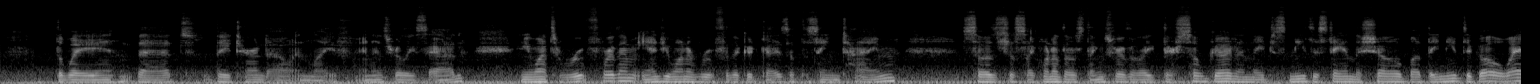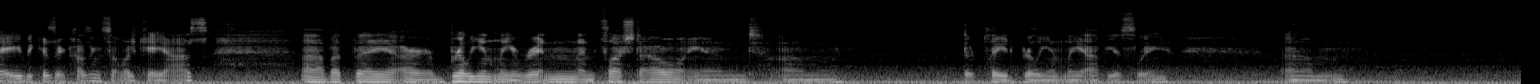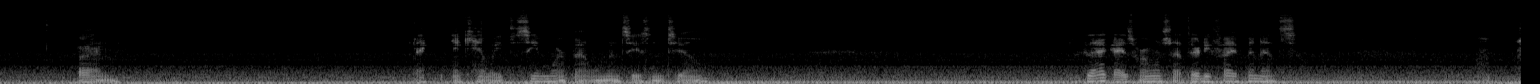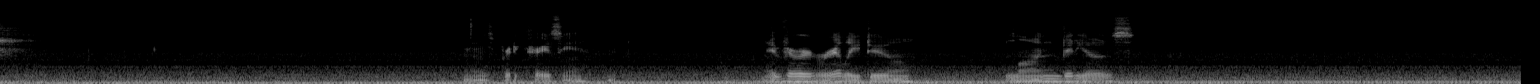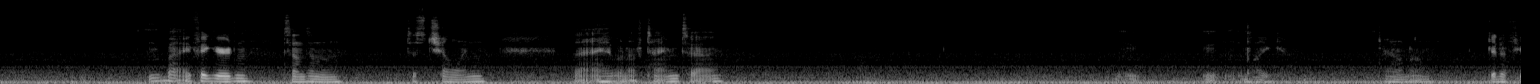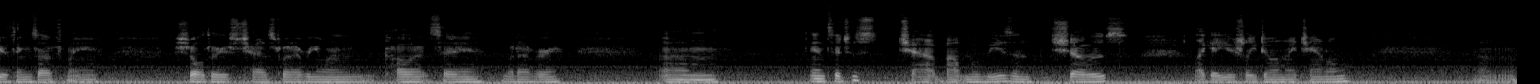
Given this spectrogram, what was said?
the way that they turned out in life. And it's really sad. And you want to root for them, and you want to root for the good guys at the same time. So it's just like one of those things where they're like, they're so good and they just need to stay in the show, but they need to go away because they're causing so much chaos. Uh, but they are brilliantly written and fleshed out, and um, they're played brilliantly, obviously. Um, but I, I can't wait to see more Batwoman season two. Look at that, guys. We're almost at 35 minutes. Was pretty crazy. I very rarely do long videos. But I figured since I'm just chilling that I have enough time to like, I don't know, get a few things off my shoulders, chest, whatever you want to call it, say, whatever. Um, and to just chat about movies and shows like I usually do on my channel. Um,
